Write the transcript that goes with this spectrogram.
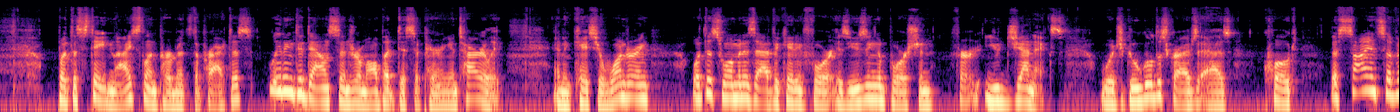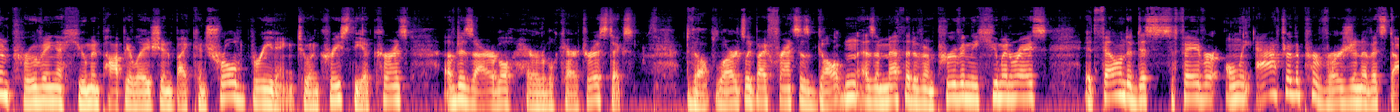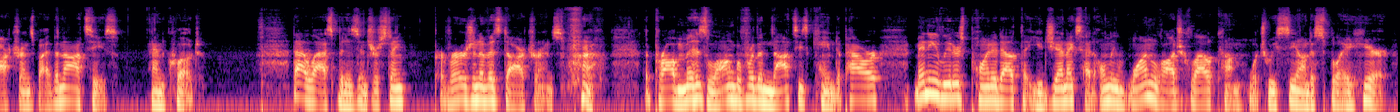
But the state in Iceland permits the practice, leading to Down syndrome all but disappearing entirely. And in case you're wondering, what this woman is advocating for is using abortion for eugenics, which Google describes as, quote, the science of improving a human population by controlled breeding to increase the occurrence of desirable heritable characteristics. Developed largely by Francis Galton as a method of improving the human race, it fell into disfavor only after the perversion of its doctrines by the Nazis. End quote. That last bit is interesting perversion of its doctrines. the problem is, long before the Nazis came to power, many leaders pointed out that eugenics had only one logical outcome, which we see on display here.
